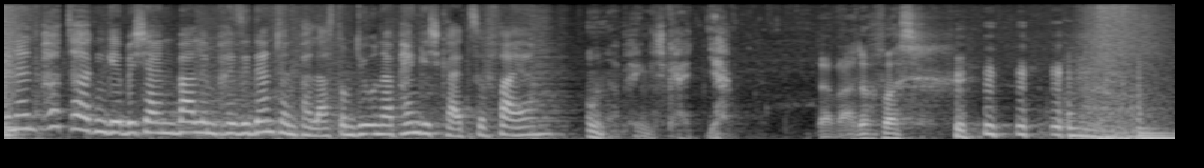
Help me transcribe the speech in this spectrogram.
In ein paar Tagen gebe ich einen Ball im Präsidentenpalast, um die Unabhängigkeit zu feiern. Unabhängigkeit, ja. Da war doch was.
